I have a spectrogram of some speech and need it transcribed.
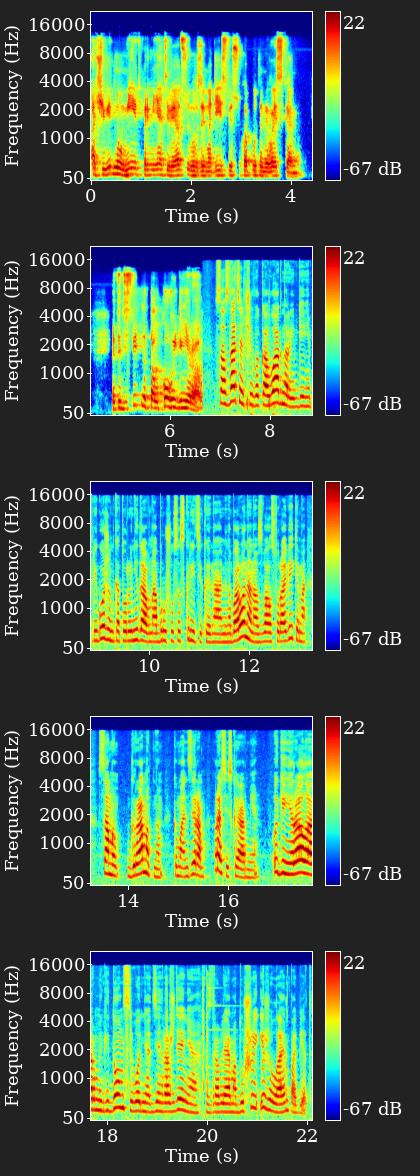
очевидно, умеет применять авиацию во взаимодействии с сухопутными войсками. Это действительно толковый генерал. Создатель ЧВК «Вагнер» Евгений Пригожин, который недавно обрушился с критикой на Минобороны, назвал Суровикина самым грамотным командиром в российской армии. У генерала Армагеддон сегодня день рождения. Поздравляем от души и желаем побед.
